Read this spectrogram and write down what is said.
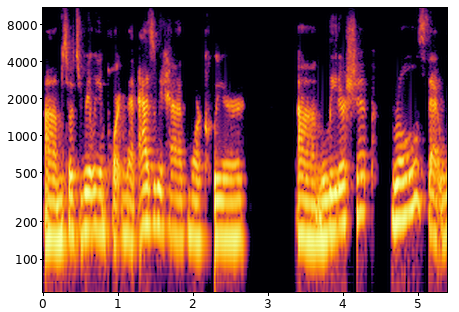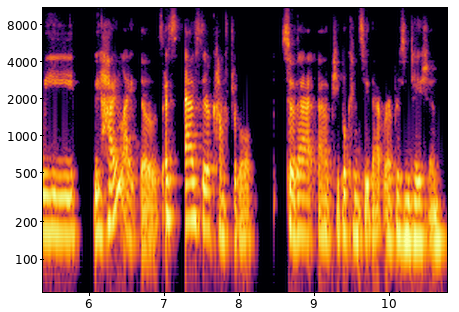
Um, so it's really important that as we have more queer um, leadership roles, that we we highlight those as as they're comfortable, so that uh, people can see that representation.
